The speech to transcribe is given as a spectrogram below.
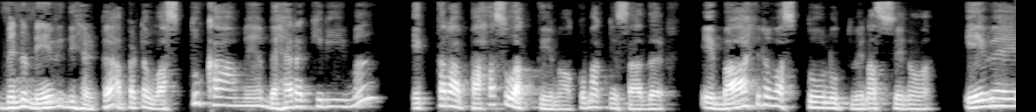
මෙන්න මේ විදිහට අපට වස්තුකාමය බැහැර කිරීම එක්තරා පහසුවක් තියෙනවා. කුමක් නිසාද? ඒ බාහිර වස්තුනුත් වෙනස් වෙනවා. ඒවැයි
